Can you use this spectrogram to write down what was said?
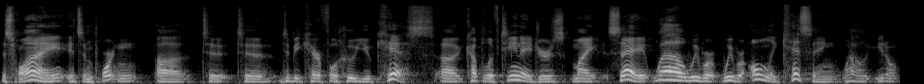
That's why it's important uh, to, to, to be careful who you kiss. A couple of teenagers might say, well, we were, we were only kissing. Well, you don't,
